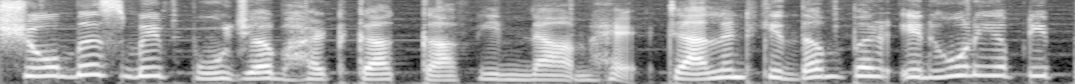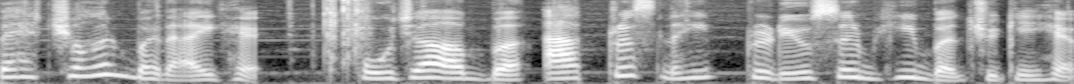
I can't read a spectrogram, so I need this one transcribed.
शोबस में पूजा भट्ट का काफ़ी नाम है। टैलेंट के दम पर इन्होंने अपनी पहचान बनाई है। पूजा अब एक्ट्रेस नहीं, प्रोड्यूसर भी बन चुकी है।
